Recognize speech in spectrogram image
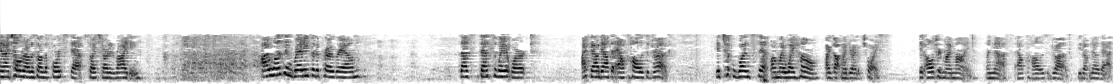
And I told her I was on the fourth step, so I started writing. I wasn't ready for the program. That's, that's the way it worked. I found out that alcohol is a drug. It took one sip on my way home. I got my drug of choice. It altered my mind enough. Alcohol is a drug, if you don't know that.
